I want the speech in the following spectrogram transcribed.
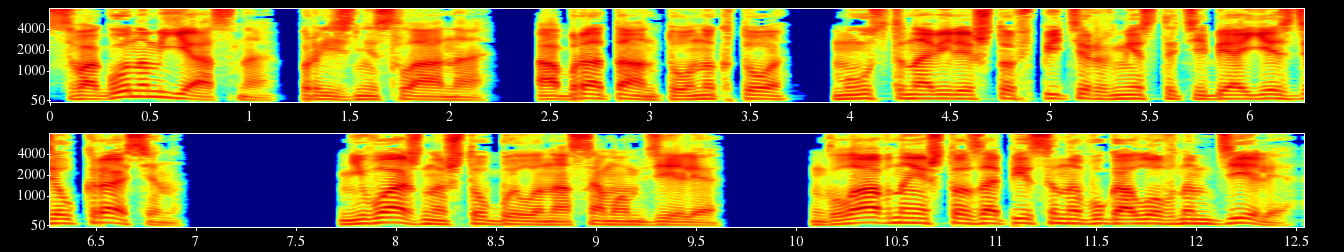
«С вагоном ясно», — произнесла она. «А брата Антона кто? Мы установили, что в Питер вместо тебя ездил Красин. Неважно, что было на самом деле. Главное, что записано в уголовном деле.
